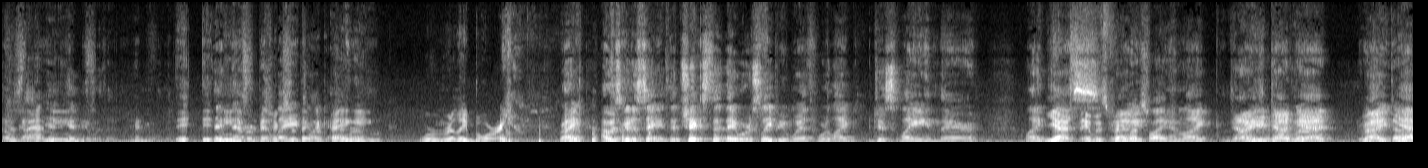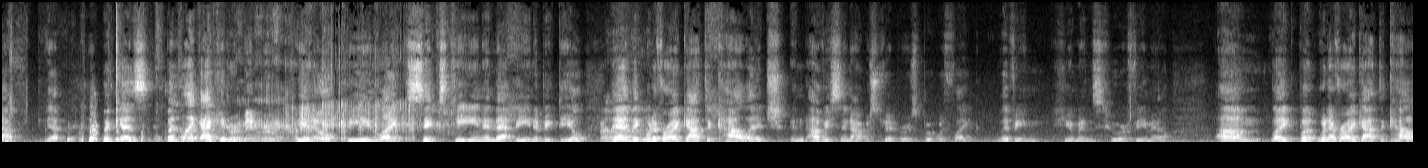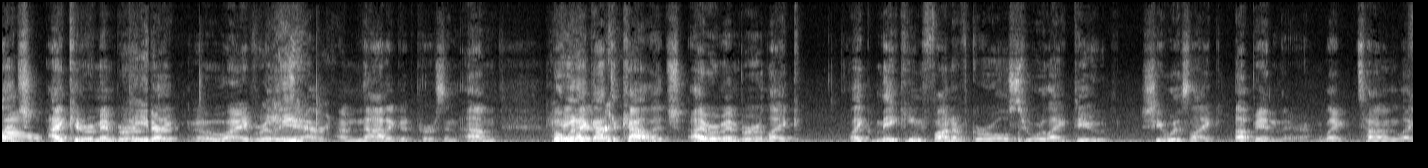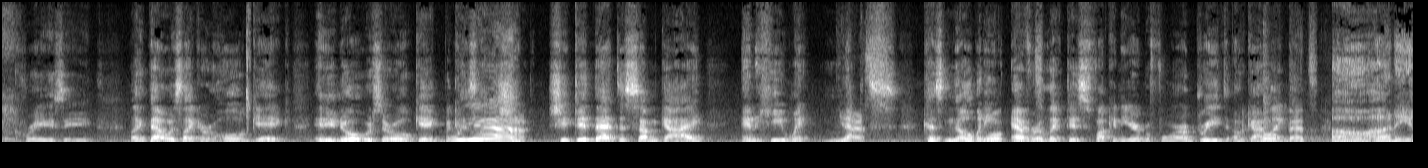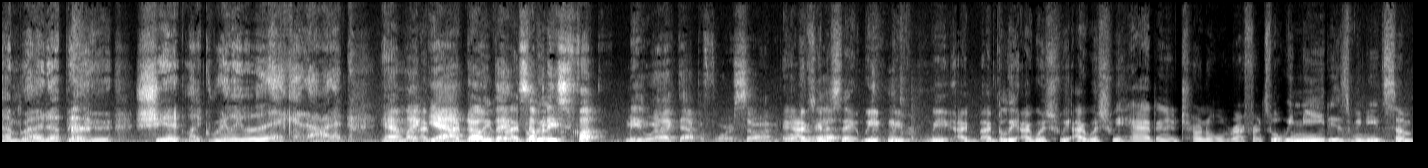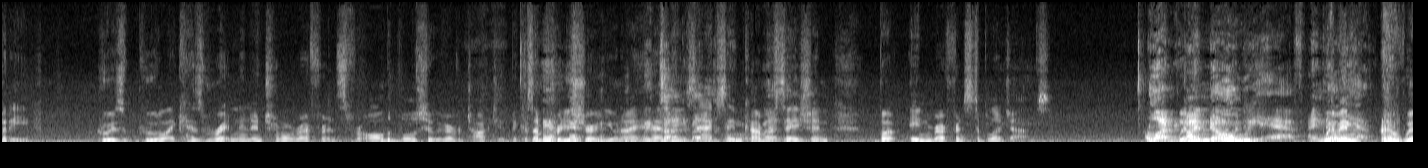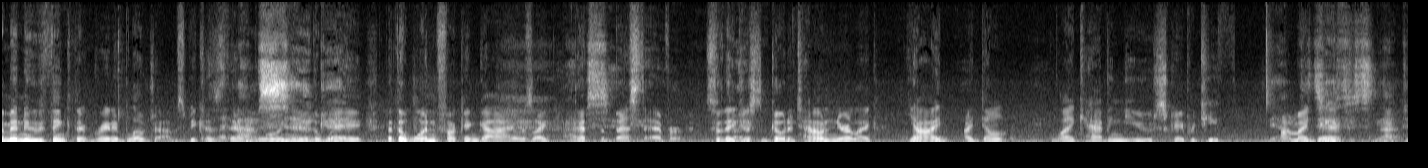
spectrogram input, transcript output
Oh, because that means hit me with it. Hit me with it. it, it They've means never the been chicks laid, that they like, were ever. banging were mm. really boring. Right? I was gonna say the chicks that they were sleeping with were like just laying there, like Yes, this, it was pretty right? much like, and like, are you done over? yet? Right? done?" Yeah. Yep. Because, but like I can remember, you know, being like 16 and that being a big deal. Then I think whenever I got to college, and obviously not with strippers, but with like living humans who are female. Um, like, but whenever I got to college, Wow. I can remember, Hater. like, oh, I really Hater. am. I'm not a good person. Um, but when I got to college, I remember like, like making fun of girls who were like, dude, she was like up in there, like tongue like crazy. Like that was like her whole gig, and you knew it was her whole gig Well, because yeah. like she she did that to some guy, and he went nuts. Yes. Because nobody Well, ever licked his fucking ear before, or breathed, or got well, like, that's oh honey, I'm right up in your shit, like really licking on it. And I'm like, I- yeah, I no, believe- they- I believe- somebody's fucked me like that before, so I'm. I was over gonna say we we we I, I believe I wish we I wish we had an internal reference. What we need is we need somebody who is who like has written an internal reference for all the bullshit we've ever talked to because I'm pretty sure you and I have had the exact same before, but I think- conversation but in reference to blowjobs. Oh, I, I Women- know women- we have. I know we Women have. women who think they're great at blowjobs because Like, they're I'm blowing so you the good. way that the one fucking guy was like, I'm that's the so best good." ever. So they Right. just go to town and you're like, yeah, I, I don't like having you scrape your teeth Yeah, on my dick.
